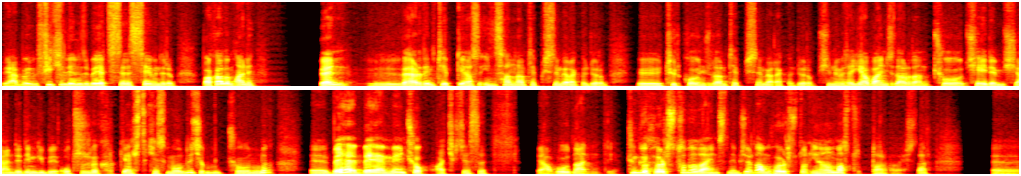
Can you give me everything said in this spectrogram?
ya böyle fikirlerinizi belirtirseniz sevinirim. Bakalım hani ben e, verdiğim tepki nasıl insanların tepkisini merak ediyorum. E, Türk oyuncuların tepkisini merak ediyorum. Şimdi mesela yabancılardan çoğu şey demiş yani dediğim gibi 30 ve 40 yaşlı kesim olduğu için çoğunluğu e, be- beğenmeyen çok açıkçası. Ya bu çünkü Hearthstone'da da aynısını demişlerdi ama Hearthstone inanılmaz tuttu arkadaşlar. E,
